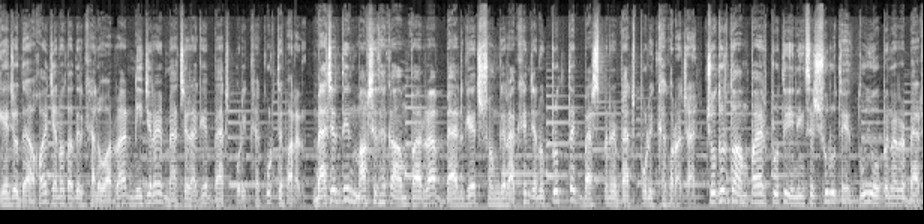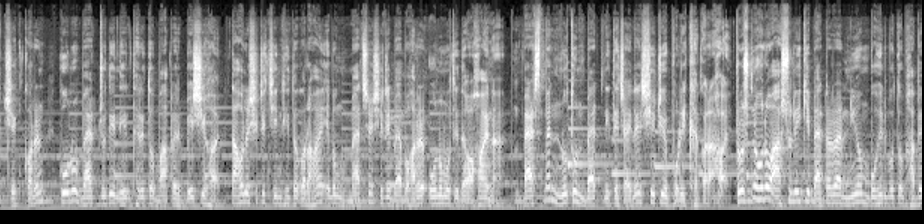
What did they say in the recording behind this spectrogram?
গেজও দেওয়া হয় যেন তাদের খেলোয়াড়রা নিজেরাই ম্যাচের আগে ব্যাট পরীক্ষা করতে পারেন। ম্যাচের দিন মাঠে থাকা আম্পায়াররা ব্যাট গেজ সঙ্গে রাখেন যেন প্রত্যেক ব্যাটসম্যানের ব্যাট পরীক্ষা করা যায়। চতুর্থ আম্পায়ার প্রতি ইনিংসের শুরুতে দুই ওপেনারের ব্যাট চেক করেন। কোনো ব্যাট যদি নির্ধারিত মাপের বেশি হয়, তাহলে সেটি চিহ্নিত করা হয় এবং ম্যাচে সেটি ব্যবহারের অনুমতি দেওয়া হয় না। ব্যাটসম্যান নতুন ব্যাট নিতে চাইলে সেটিও পরীক্ষা করা হয়। প্রশ্ন হলো, আসলে কি ব্যাটাররা নিয়ম বহির্ভূতভাবে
